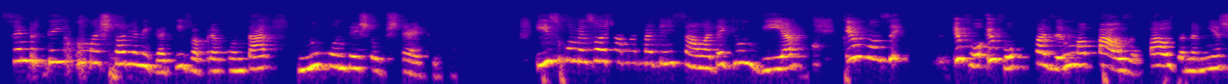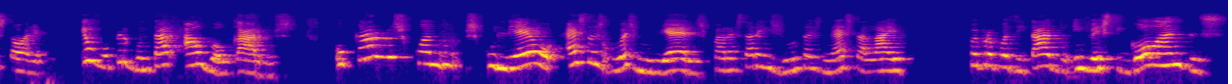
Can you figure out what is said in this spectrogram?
sempre tem uma história negativa para contar no contexto obstétrico. E isso começou a chamar minha atenção, até que um dia, eu não sei, eu vou, eu vou fazer uma pausa, pausa na minha história. Eu vou perguntar algo ao Carlos. O Carlos, quando escolheu estas duas mulheres para estarem juntas nesta live, foi propositado? Investigou antes?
